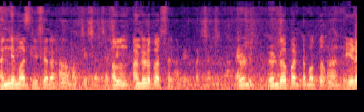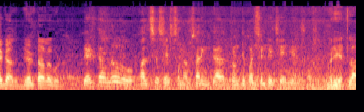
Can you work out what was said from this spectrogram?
అన్ని మార్చేసారా మార్చేసారు సార్ హండ్రెడ్ పర్సెంట్ పర్సెంట్ రెండో పంట మొత్తం ఈడ కాదు డెల్టాలో కూడా. డెల్టాలో పల్సెస్ వేస్తున్నాం సార్ ఇంకా ట్వంటీ పర్సెంటేజ్ చేంజ్ చేయాలి సార్ మరి ఎట్లా?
